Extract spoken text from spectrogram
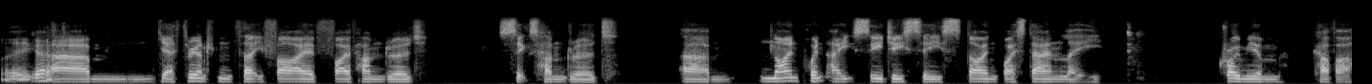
There you go. Um, yeah, 335, 500, 600, um, 9.8 CGC Stein by Stan Lee, chromium cover,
